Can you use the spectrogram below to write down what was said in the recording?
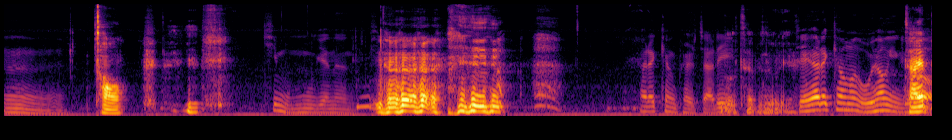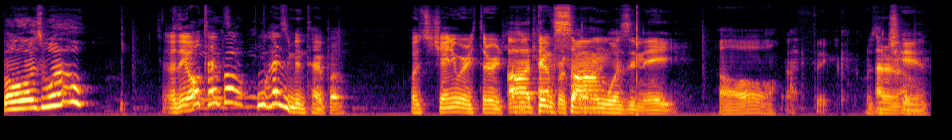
음, Tall. 키 몸무게는 혈액형 별자리. What type is it? 제 혈액형은 O형이고요. Typo as well. Are they all typo? Who hasn't been typo? Oh, it's January 3rd. He's a Uh, I think Capricorn. Song was an A. Oh. I think. Or was I it don't know. Chan?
